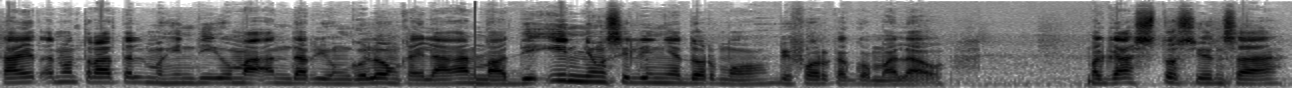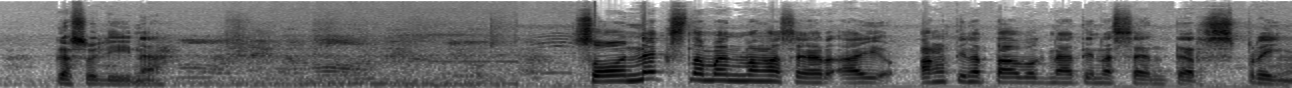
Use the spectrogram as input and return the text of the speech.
kahit anong throttle mo hindi umaandar yung gulong. Kailangan madiin yung silinyador mo before ka gumalaw. Magastos yun sa gasolina. So next naman mga sir ay ang tinatawag natin na center spring.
